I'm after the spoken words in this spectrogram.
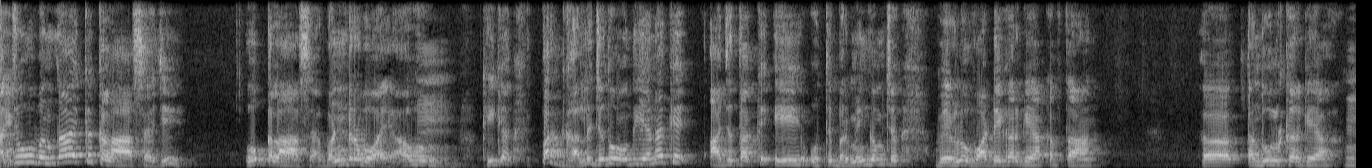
ਅੱਜ ਉਹ ਬੰਦਾ ਇੱਕ ਕਲਾਸ ਹੈ ਜੀ। ਉਹ ਕਲਾਸ ਹੈ ਵੰਡਰ ਬॉय ਆ ਉਹ। ਠੀਕ ਹੈ? ਪਰ ਗੱਲ ਜਦੋਂ ਆਉਂਦੀ ਹੈ ਨਾ ਕਿ ਅੱਜ ਤੱਕ ਇਹ ਉੱਥੇ ਬਰਮਿੰਗਮ ਚ ਵੇਖ ਲਓ ਵਾਡੇ ਕਰ ਗਿਆ ਕਪਤਾਨ ਤੰਦੂਲਕਰ ਗਿਆ ਹੂੰ।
